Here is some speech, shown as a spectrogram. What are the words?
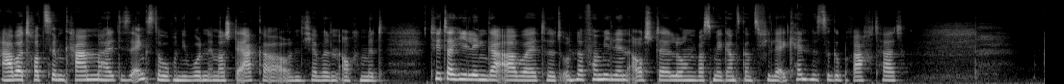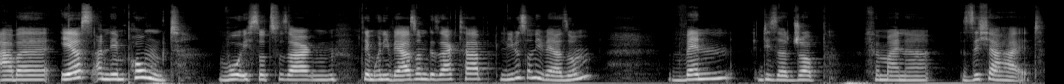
Aber trotzdem kamen halt diese Ängste hoch und die wurden immer stärker. Und ich habe dann auch mit Theta Healing gearbeitet und einer Familienausstellung, was mir ganz, ganz viele Erkenntnisse gebracht hat. Aber erst an dem Punkt, wo ich sozusagen dem Universum gesagt habe, liebes Universum, wenn dieser Job für meine Sicherheit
